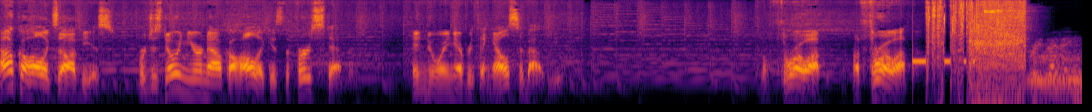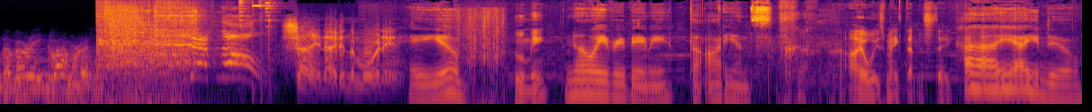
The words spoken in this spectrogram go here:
Alcoholic's obvious, where just knowing you're an alcoholic is the first step, and knowing everything else about you. I'll throw up. I'll throw up. Presenting the very glamorous. Cyanide in the morning. Hey, you. Who, me? No, Avery, baby. The audience. I always make that mistake. Haha, yeah, you do.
